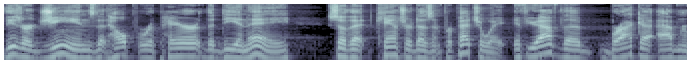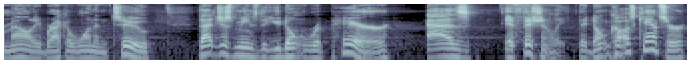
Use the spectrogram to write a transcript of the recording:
these are genes that help repair the DNA so that cancer doesn't perpetuate. If you have the BRCA abnormality, BRCA1 and 2, that just means that you don't repair as efficiently. They don't cause cancer,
